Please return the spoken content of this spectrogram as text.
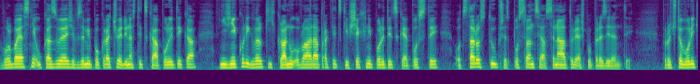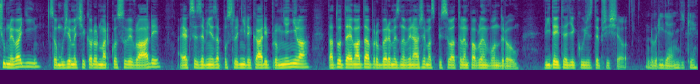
Volba jasně ukazuje, že v zemi pokračuje dynastická politika, v níž několik velkých klanů ovládá prakticky všechny politické posty, od starostů přes poslance a senátory až po prezidenty. Proč to voličům nevadí? Co můžeme čekat od Markosovy vlády? A jak se země za poslední dekády proměnila? Tato témata probereme s novinářem a spisovatelem Pavlem Vondrou. Vítejte, děkuji, že jste přišel. Dobrý den, díky.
